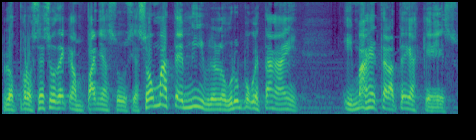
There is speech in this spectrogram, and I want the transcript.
los procesos de campaña sucia. Son más temibles los grupos que están ahí y más estrategas que eso.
